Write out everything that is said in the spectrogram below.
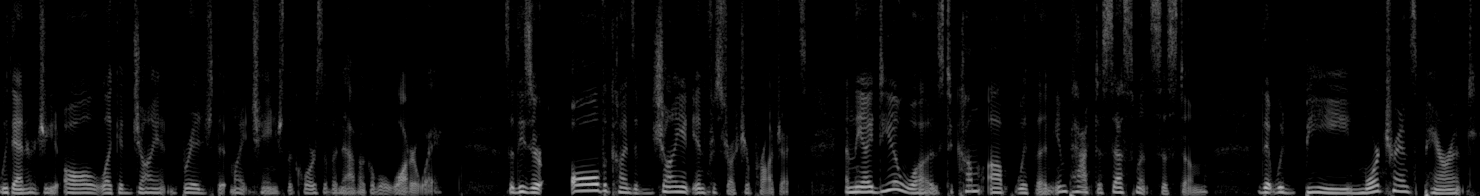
with energy at all, like a giant bridge that might change the course of a navigable waterway. So these are all the kinds of giant infrastructure projects. And the idea was to come up with an impact assessment system that would be more transparent,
